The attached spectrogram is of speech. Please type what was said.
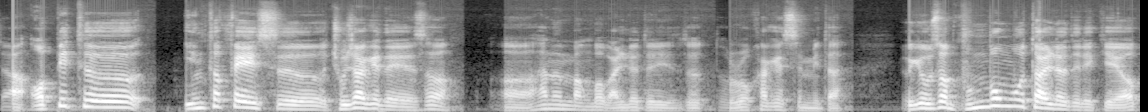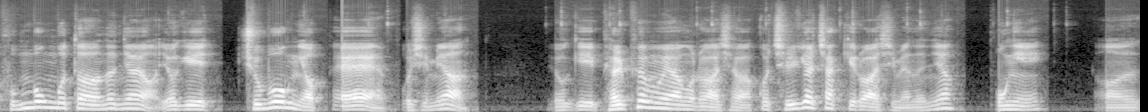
자, 업비트 인터페이스 조작에 대해서 어, 하는 방법 알려드리도록 하겠습니다. 여기 우선 분봉부터 알려드릴게요. 분봉부터는요, 여기 주봉 옆에 보시면 여기 별표 모양으로 하셔갖고 즐겨찾기로 하시면은요, 봉이 어,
